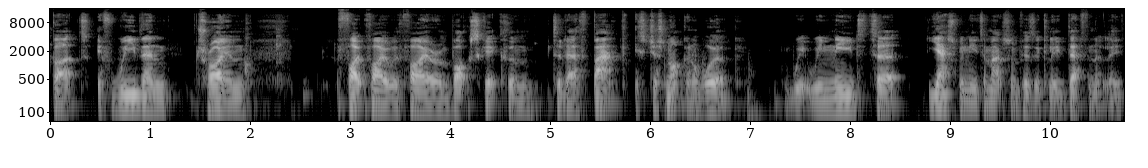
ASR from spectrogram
But if we then try and fight fire with fire and box kick them to death back, it's just not going to work. We we need to. Yes, we need to match them physically, definitely,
